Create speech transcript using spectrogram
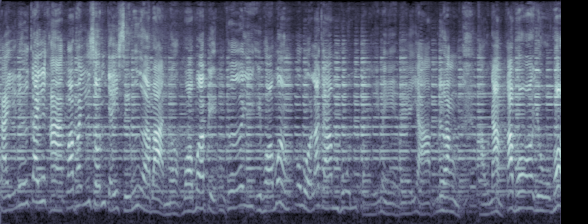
ไก่หรือไก่ขากว่าไผสนใจสื่อเมื่อบ้านนอกบ่เมื่อเปลี่ยนเคยอีพอเมืองอุบลกำพูนไก่แม่ เรื่องข้าวน้ำก็พออยู่พ่อ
